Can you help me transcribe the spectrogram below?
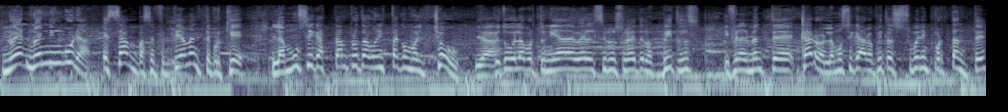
No es, no es ninguna. Es ambas, efectivamente, porque la música es tan protagonista como el show. Yo tuve la oportunidad de ver el Cirque Soleil de los Beatles y finalmente, claro, la música de los Beatles es súper importante,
